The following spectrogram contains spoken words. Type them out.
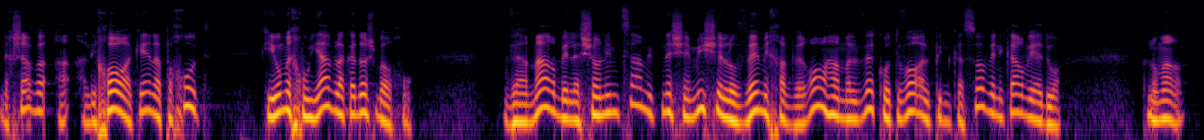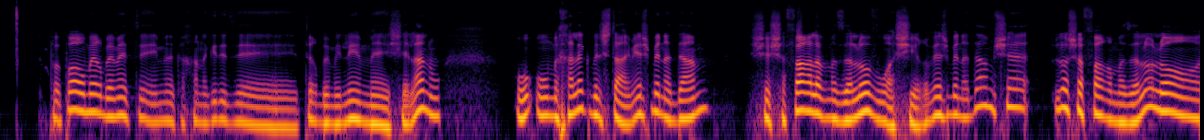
נחשב לכאורה, כן, הפחות, כי הוא מחויב לקדוש ברוך הוא. ואמר בלשון נמצא, מפני שמי שלווה מחברו, המלווה כותבו על פנקסו וניכר וידוע. כלומר, פה הוא אומר באמת, אם ככה נגיד את זה יותר במילים אה, שלנו, הוא, הוא מחלק בין שתיים. יש בן אדם ששפר עליו מזלו והוא עשיר, ויש בן אדם שלא שפר מזלו, לא,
